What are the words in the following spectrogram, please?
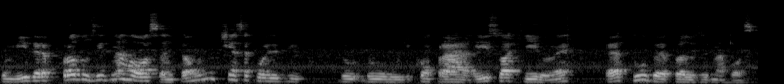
comida era produzida na roça. Então, não tinha essa coisa de, do, do, de comprar isso ou aquilo, né? Era tudo era produzido na roça.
